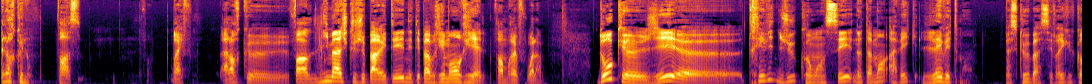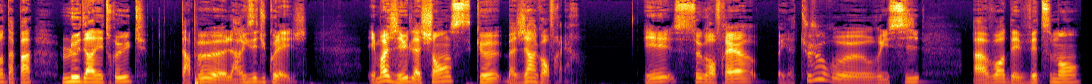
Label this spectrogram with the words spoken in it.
Alors que non. Enfin, bref. Alors que, enfin, l'image que je paraissais n'était pas vraiment réelle. Enfin bref, voilà. Donc euh, j'ai euh, très vite dû commencer notamment avec les vêtements. Parce que bah, c'est vrai que quand t'as pas le dernier truc, t'as un peu euh, la risée du collège. Et moi j'ai eu de la chance que bah, j'ai un grand frère. Et ce grand frère, bah, il a toujours réussi à avoir des vêtements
